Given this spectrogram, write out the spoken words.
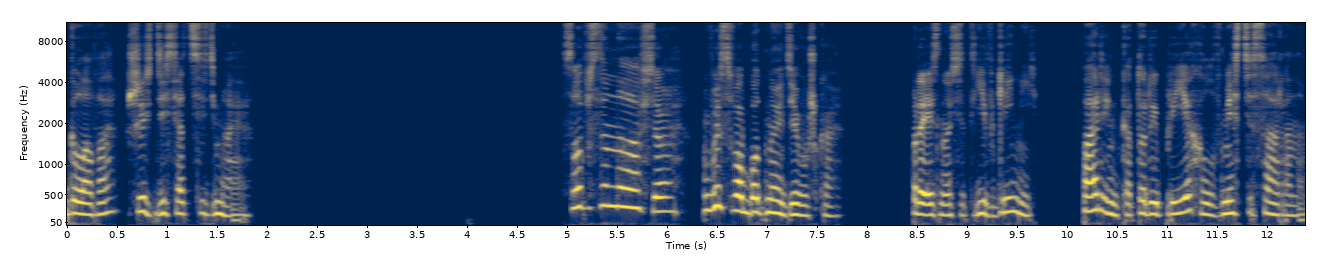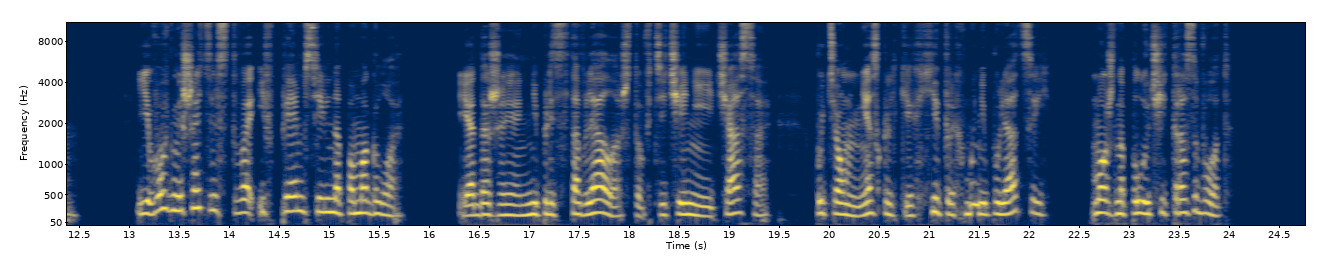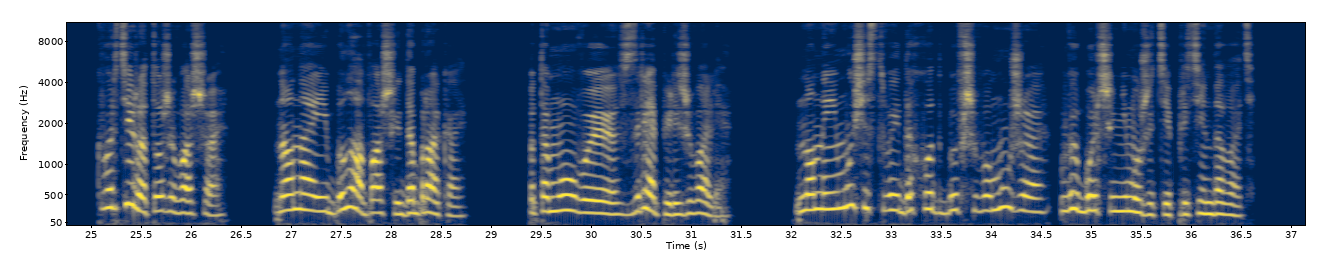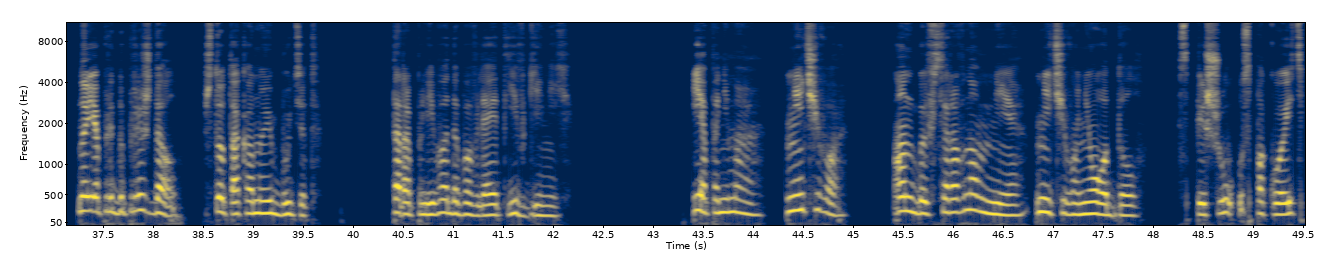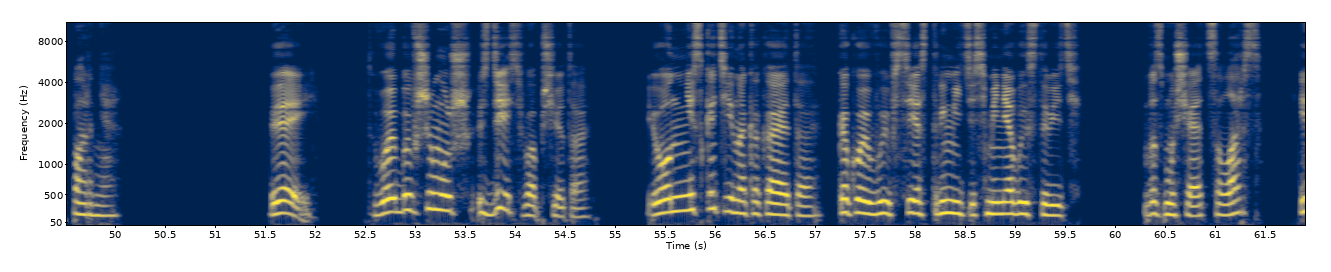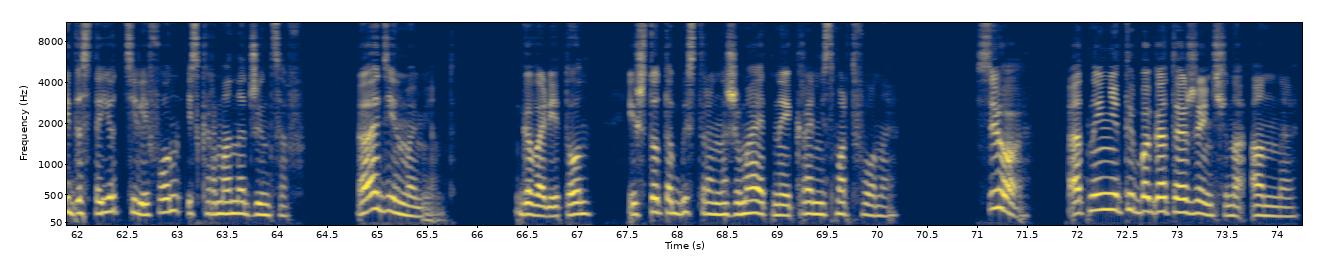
Глава 67 «Собственно, все. Вы свободная девушка», — произносит Евгений, парень, который приехал вместе с Аароном. Его вмешательство и впрямь сильно помогло. Я даже не представляла, что в течение часа, путем нескольких хитрых манипуляций, можно получить развод. «Квартира тоже ваша, но она и была вашей до брака, потому вы зря переживали. Но на имущество и доход бывшего мужа вы больше не можете претендовать. Но я предупреждал, что так оно и будет», — торопливо добавляет Евгений. «Я понимаю, ничего. Он бы все равно мне ничего не отдал. Спешу успокоить парня». «Эй, твой бывший муж здесь вообще-то. И он не скотина какая-то, какой вы все стремитесь меня выставить!» Возмущается Ларс и достает телефон из кармана джинсов. «Один момент», — говорит он и что-то быстро нажимает на экране смартфона. «Все, отныне ты богатая женщина, Анна.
